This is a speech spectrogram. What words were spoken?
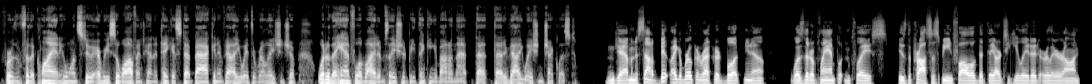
for the, for the client who wants to every so often kind of take a step back and evaluate the relationship? What are the handful of items they should be thinking about on that that that evaluation checklist? Okay, I'm going to sound a bit like a broken record, but you know, was there a plan put in place? Is the process being followed that they articulated earlier on?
